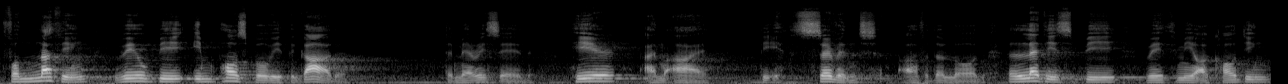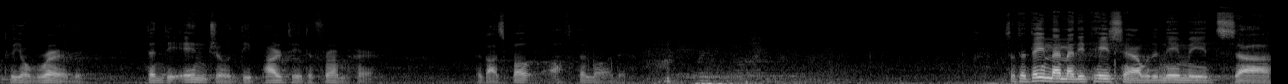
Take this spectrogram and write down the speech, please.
For nothing will be impossible with God. Then Mary said, Here am I, the servant of the Lord. Let it be with me according to your word. Then the angel departed from her. The Gospel of the Lord. So today, my meditation, I would name it uh,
